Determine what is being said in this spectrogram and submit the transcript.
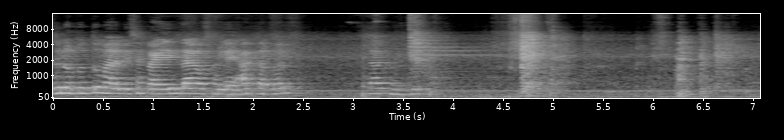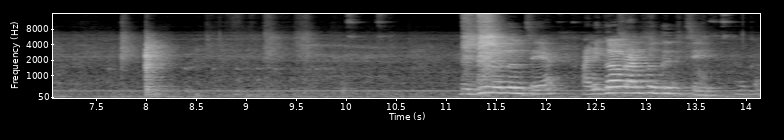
जुनं पण तुम्हाला मी सकाळी दाखवलंय आता पण दाखवते. हे जुनं लोणचं आहे आणि गावरान पद्धतीचे. हो?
